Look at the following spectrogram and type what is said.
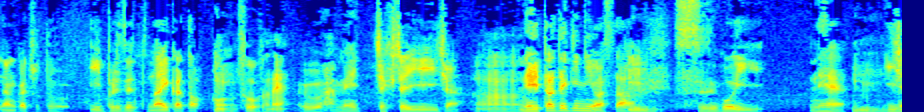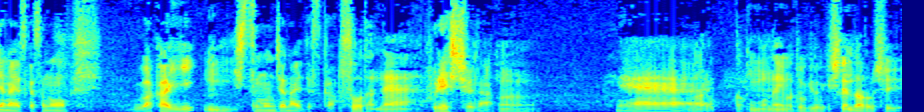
なんかちょっといいプレゼントないかと。うんそうだね。うわめっちゃくちゃいいじゃん。ネタ的にはさ、うん。すごいねうん。いいじゃないですか。その若いうん。質問じゃないですか。そうだね。フレッシュな。うん。ねえ。まあ六角もね今ドキドキしてんだろうし。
